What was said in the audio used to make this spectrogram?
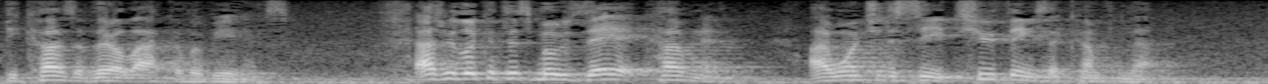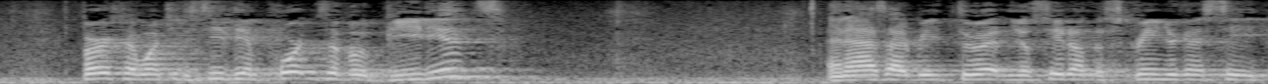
because of their lack of obedience. As we look at this Mosaic covenant, I want you to see two things that come from that. First, I want you to see the importance of obedience and as I read through it, and you'll see it on the screen, you're going to see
